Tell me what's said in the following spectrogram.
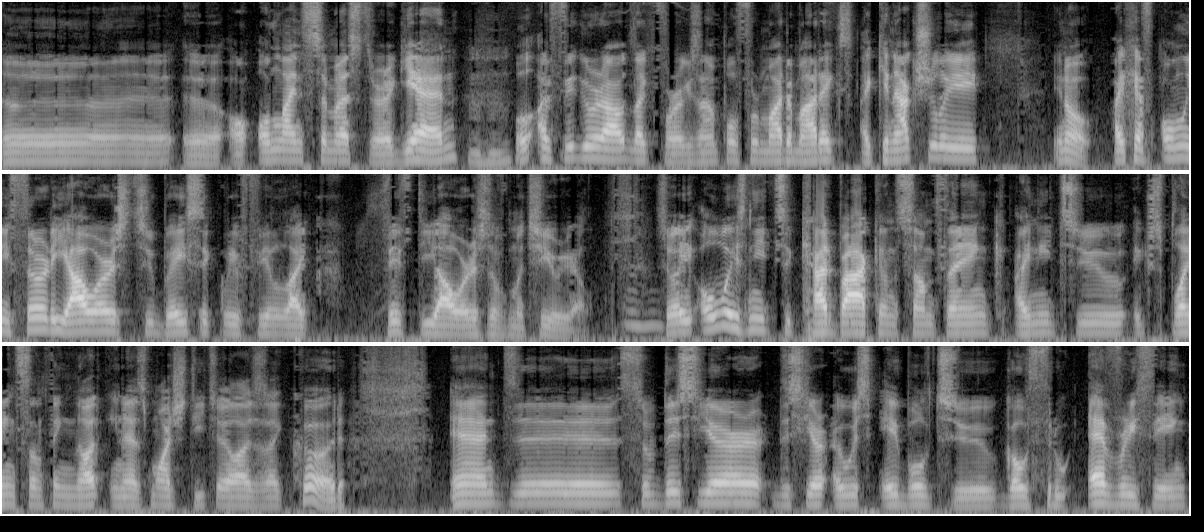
uh, uh, online semester again well i figured out like for example for mathematics i can actually you know i have only 30 hours to basically feel like 50 hours of material. So i always need to cut back on something. I need to explain something not in as much detail as i could and uh, so this year this year i was able to go through everything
